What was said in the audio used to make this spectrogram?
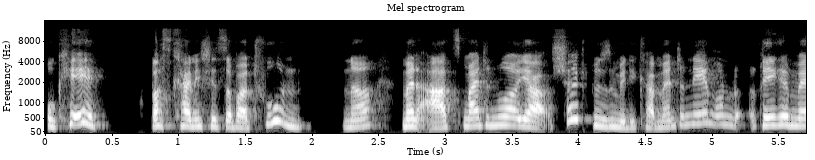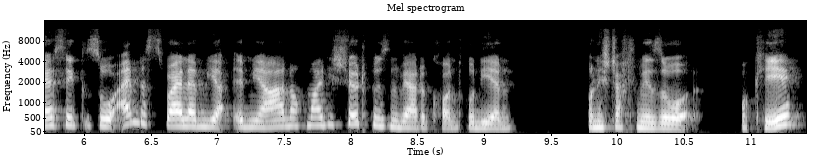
okay, was kann ich jetzt aber tun? Ne? Mein Arzt meinte nur, ja, Schilddrüsenmedikamente nehmen und regelmäßig so ein bis zweimal im Jahr, im Jahr nochmal die Schilddrüsenwerte kontrollieren. Und ich dachte mir so, okay,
